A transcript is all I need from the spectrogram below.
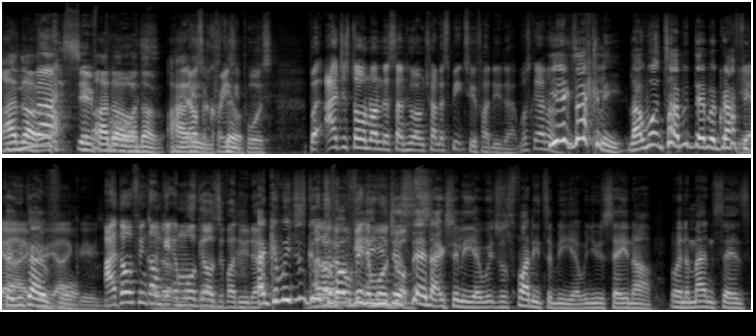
I know. Massive I know, I pause. know. I Yeah, that was a crazy still. pause. But I just don't understand who I'm trying to speak to if I do that. What's going on? Yeah, exactly. Like, what type of demographic Yeah, are I you going agree, I for? agree with you. I don't think I'm don't getting more girls if I do that. And can we just go to think one I'm thing that you just jobs. said actually, yeah, which was funny to me, yeah, when you were saying, ah, when a man says,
